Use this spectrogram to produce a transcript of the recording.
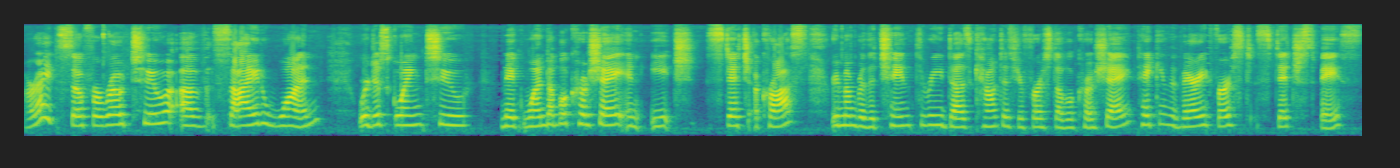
All right, so for row two of side one, we're just going to make one double crochet in each stitch across. Remember the chain three does count as your first double crochet. Taking the very first stitch space,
